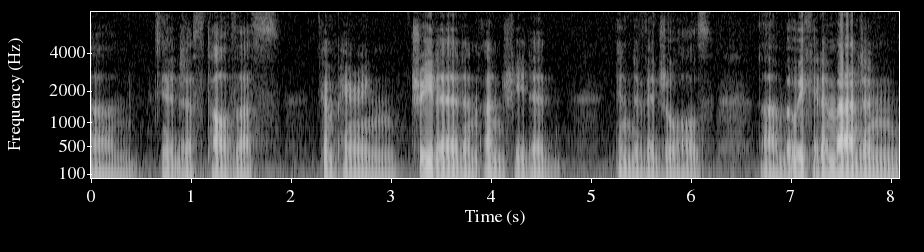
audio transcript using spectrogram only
Um, it just tells us comparing treated and untreated individuals. Um, but we could imagine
